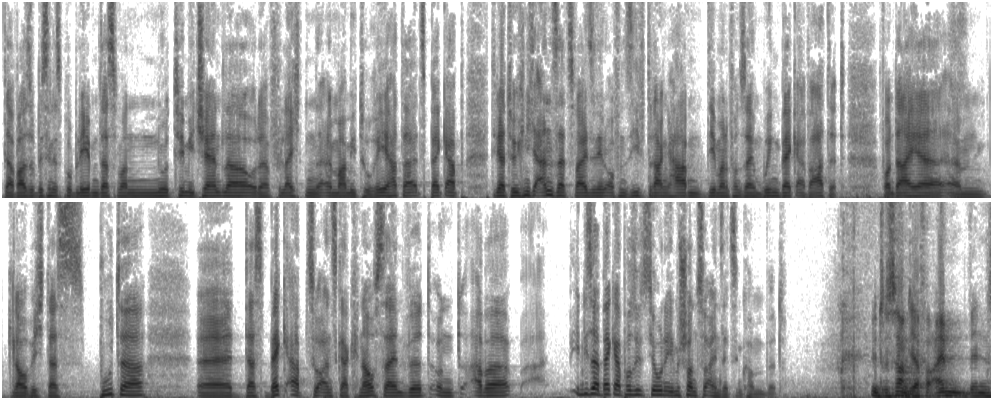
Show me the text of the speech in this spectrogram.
da war so ein bisschen das Problem, dass man nur Timmy Chandler oder vielleicht ein Mami Touré hatte als Backup, die natürlich nicht ansatzweise den Offensivdrang haben, den man von seinem Wingback erwartet. Von daher ähm, glaube ich, dass Buta äh, das Backup zu Ansgar Knauf sein wird und aber in dieser Backup-Position eben schon zu Einsätzen kommen wird. Interessant, ja, vor allem, wenn,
